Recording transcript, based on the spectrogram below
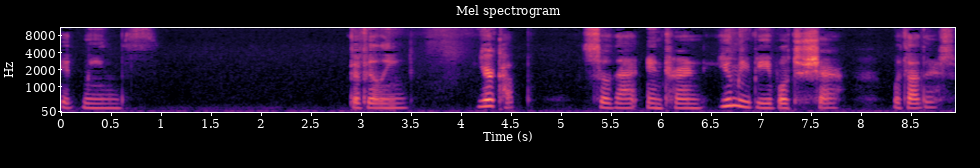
it means fulfilling your cup so that in turn you may be able to share with others.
